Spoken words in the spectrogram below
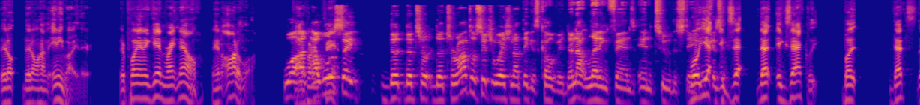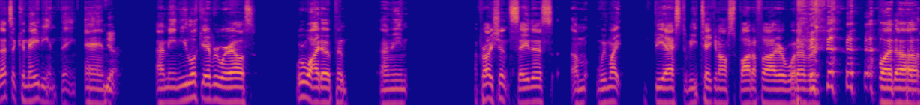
They don't they don't have anybody there. They're playing again right now in Ottawa. Well, I, I will fans. say the the the Toronto situation, I think, is COVID. They're not letting fans into the stadium. Well, yeah, exa- that exactly. But that's that's a Canadian thing, and Yeah. I mean, you look everywhere else, we're wide open. I mean, I probably shouldn't say this. Um, we might be asked to be taken off Spotify or whatever. but uh,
